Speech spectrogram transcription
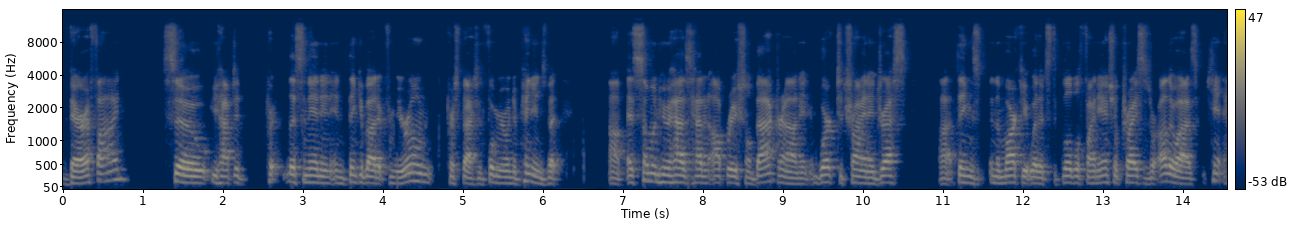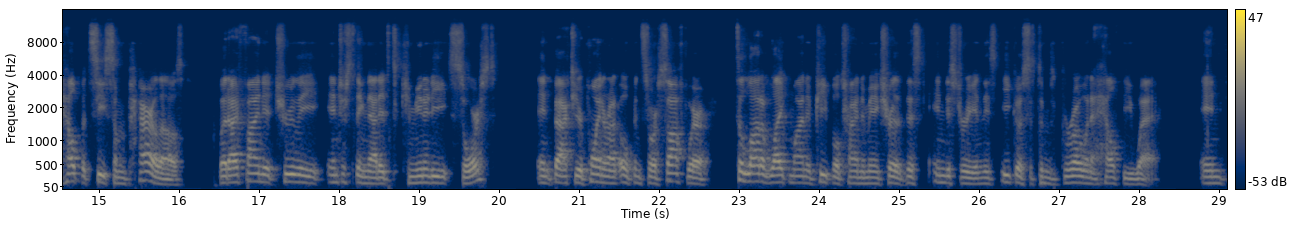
verified so you have to pr- listen in and, and think about it from your own perspective form your own opinions but um, as someone who has had an operational background and worked to try and address uh, things in the market, whether it's the global financial crisis or otherwise, can't help but see some parallels. But I find it truly interesting that it's community sourced. And back to your point around open source software, it's a lot of like minded people trying to make sure that this industry and these ecosystems grow in a healthy way. And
